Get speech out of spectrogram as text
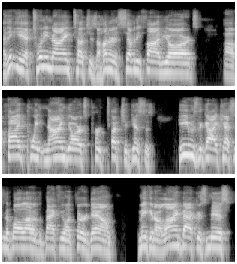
I think he had 29 touches, 175 yards, uh, 5.9 yards per touch against us. He was the guy catching the ball out of the backfield on third down, making our linebackers miss.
